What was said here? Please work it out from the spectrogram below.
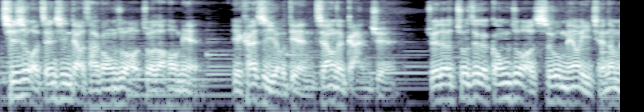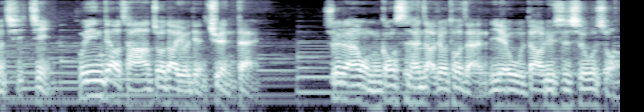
其实我真心调查工作做到后面，也开始有点这样的感觉，觉得做这个工作似乎没有以前那么起劲，婚姻调查做到有点倦怠。虽然我们公司很早就拓展业务到律师事务所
